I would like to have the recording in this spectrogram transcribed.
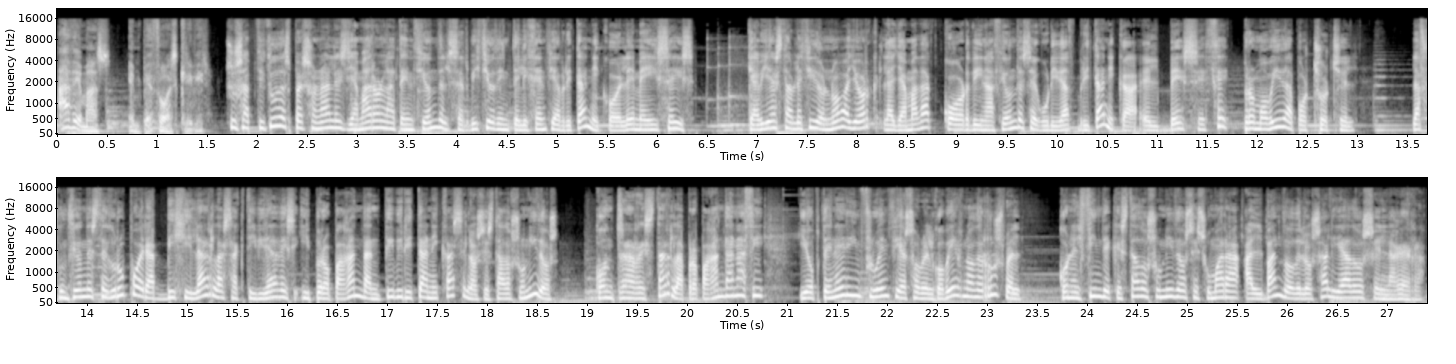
además empezó a escribir. Sus aptitudes personales llamaron la atención del Servicio de Inteligencia Británico, el MI6, que había establecido en Nueva York la llamada Coordinación de Seguridad Británica, el BSC, promovida por Churchill. La función de este grupo era vigilar las actividades y propaganda antibritánicas en los Estados Unidos, contrarrestar la propaganda nazi y obtener influencia sobre el gobierno de Roosevelt con el fin de que Estados Unidos se sumara al bando de los aliados en la guerra.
